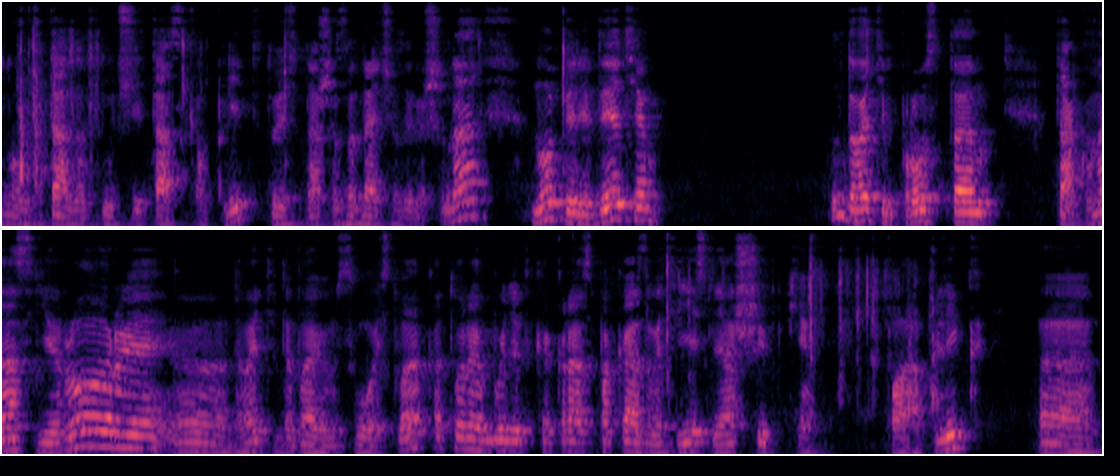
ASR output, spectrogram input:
ну, в данном случае task complete, то есть наша задача завершена, но перед этим, ну, давайте просто, так, у нас ероры, э, давайте добавим свойство, которое будет как раз показывать, есть ли ошибки, public, э,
